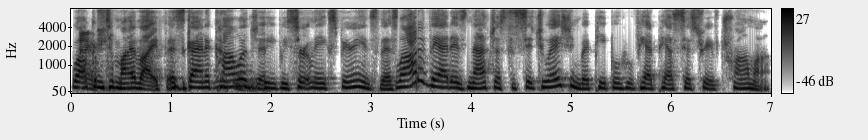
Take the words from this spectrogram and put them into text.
Welcome anxious. to my life. As gynecologists, mm-hmm. we, we certainly experience this. A lot of that is not just the situation, but people who've had past history of trauma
